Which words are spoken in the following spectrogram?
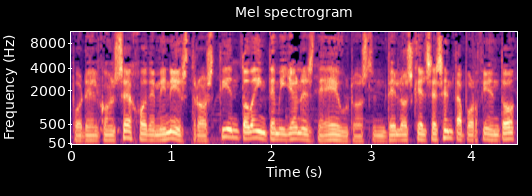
por el Consejo de Ministros, 120 millones de euros, de los que el 60%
